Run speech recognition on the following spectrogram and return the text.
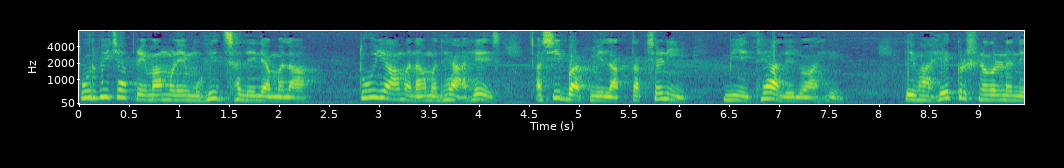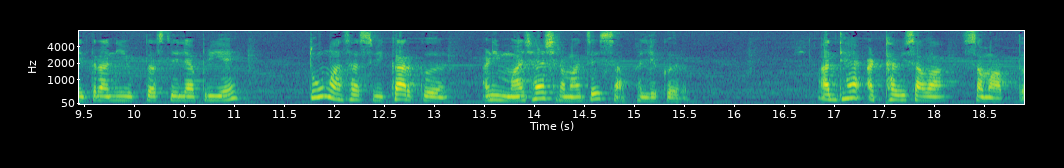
पूर्वीच्या प्रेमामुळे मोहित झालेल्या मला तू या मनामध्ये आहेस अशी बातमी लागता क्षणी मी येथे आलेलो आहे. तेव्हा हे कृष्णवर्ण नेत्रांनी युक्त असलेल्या प्रिय तू माझा स्वीकार कर आणि माझ्या श्रमाचे साफल्य कर. अध्याय अठ्ठावीसावा समाप्त.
